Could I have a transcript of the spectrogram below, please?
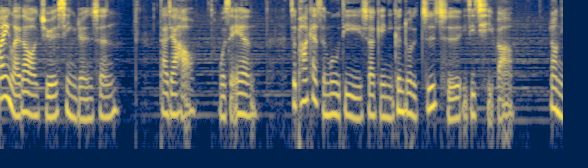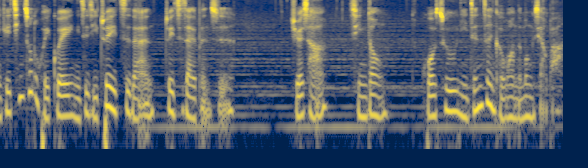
欢迎来到觉醒人生。大家好，我是 Ann。这 Podcast 的目的是要给你更多的支持以及启发，让你可以轻松的回归你自己最自然、最自在的本质，觉察、行动，活出你真正渴望的梦想吧。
